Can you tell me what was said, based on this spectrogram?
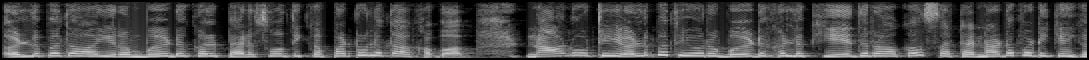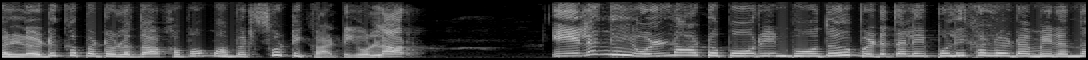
எழுபதாயிரம் வீடுகள் பரிசோதிக்கப்பட்டுள்ளதாகவும் நானூற்றி எழுபத்தி ஒரு வீடுகளுக்கு எதிராக சட்ட நடவடிக்கைகள் எடுக்கப்பட்டுள்ளதாகவும் அவர் சுட்டிக்காட்டியுள்ளார். இலங்கை உள்நாட்டு போரின் போது விடுதலை புலிகளிடமிருந்த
